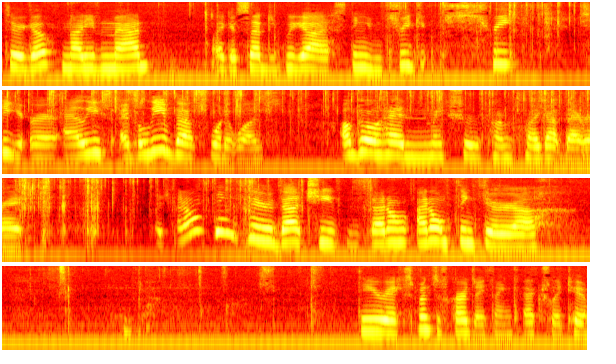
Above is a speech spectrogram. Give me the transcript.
There we go. Not even mad. Like I said, we got a stinking three, three secret rare. At least I believe that's what it was. I'll go ahead and make sure I got that right. I don't think they're that cheap. I don't. I don't think they're. Uh, they're expensive cards. I think actually too.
